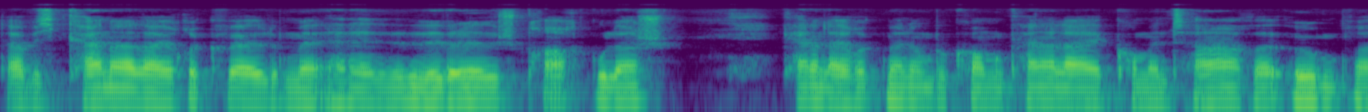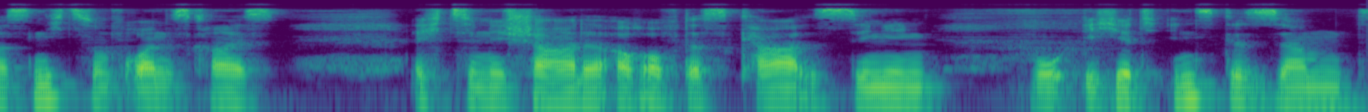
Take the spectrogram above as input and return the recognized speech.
Da habe ich keinerlei Rückmeldung, Sprachgulasch, keinerlei Rückmeldung bekommen, keinerlei Kommentare, irgendwas, nichts vom Freundeskreis. Echt ziemlich schade. Auch auf das K-Singing wo ich jetzt insgesamt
